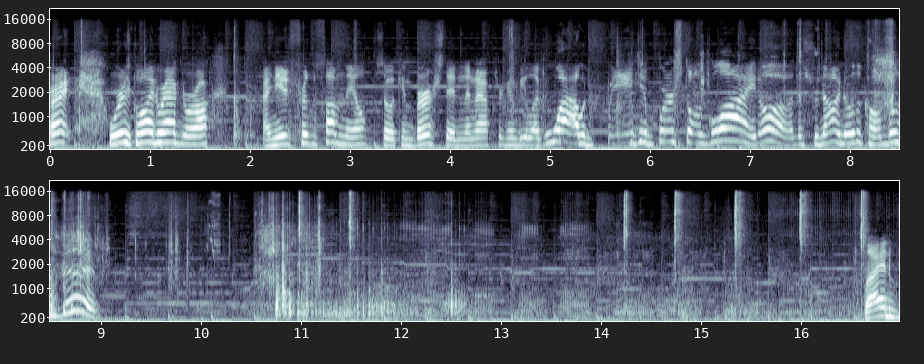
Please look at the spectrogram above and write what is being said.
Alright, where's Glide Ragnarok? I need it for the thumbnail, so it can burst it, and then after it can be like, wow, it did a burst on Glide! Oh, so now I know the combo's good! Glide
